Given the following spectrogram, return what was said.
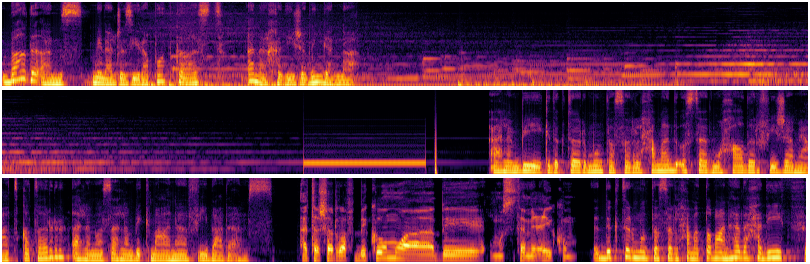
بعد أمس من الجزيرة بودكاست أنا خديجة بن جنة. أهلا بك دكتور منتصر الحمد أستاذ محاضر في جامعة قطر. أهلا وسهلا بك معنا في بعد أمس. أتشرف بكم وبمستمعيكم. دكتور منتصر الحمد طبعا هذا حديث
